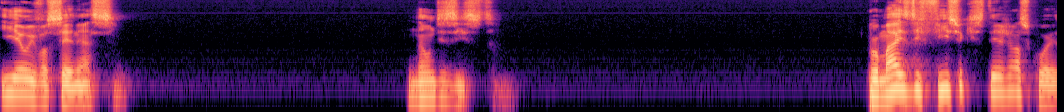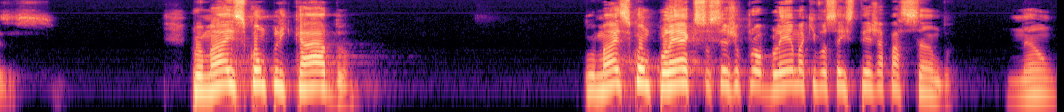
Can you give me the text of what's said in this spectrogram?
E eu e você nessa? Não desista. Por mais difícil que estejam as coisas, por mais complicado, por mais complexo seja o problema que você esteja passando, não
